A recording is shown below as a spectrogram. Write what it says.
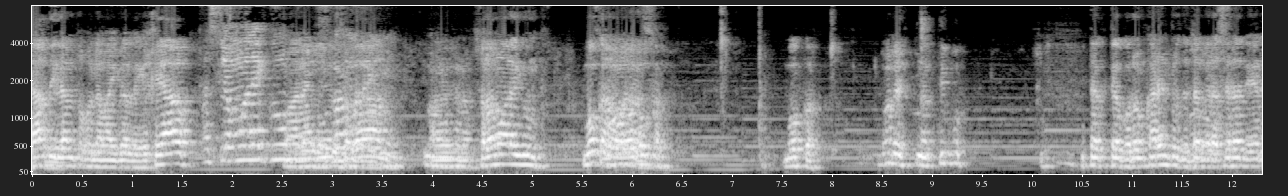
ডাক দিলাম তো হলাম আইবার লাগে। খেয়াও আসসালামু আলাইকুম। ওয়ালাইকুম সালাম সালাম আলাইকুম। বকা বকা। বকা। বলে নাতিব কিতা কিতা গরম কারেন্ট তো দেতা বেরা সেরা দের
